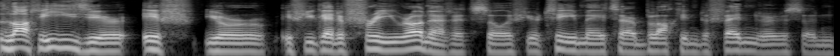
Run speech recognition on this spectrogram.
lot easier if you're if you get a free run at it. So if your teammates are blocking defenders and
